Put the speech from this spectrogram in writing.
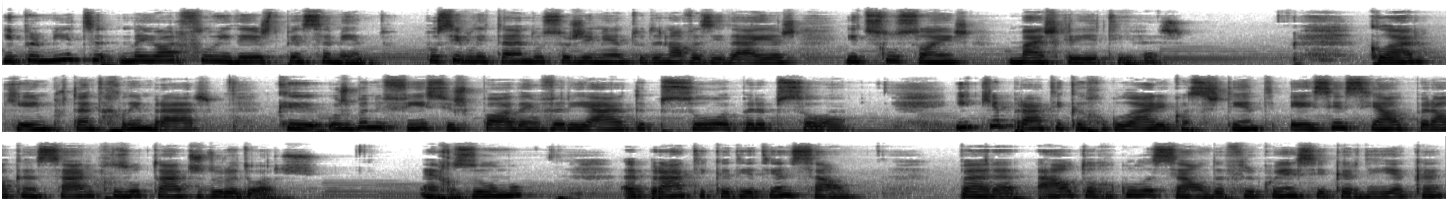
e permite maior fluidez de pensamento, possibilitando o surgimento de novas ideias e de soluções mais criativas. Claro que é importante relembrar que os benefícios podem variar de pessoa para pessoa e que a prática regular e consistente é essencial para alcançar resultados duradouros. Em resumo, a prática de atenção para a autorregulação da frequência cardíaca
